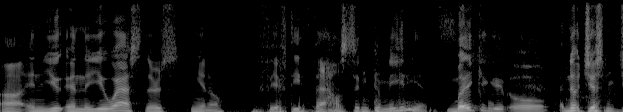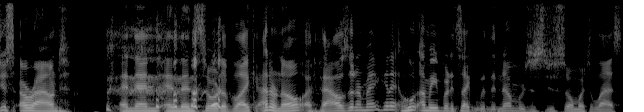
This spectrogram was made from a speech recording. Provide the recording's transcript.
Uh, in you in the U.S., there's you know 50,000 comedians. Making it all. No, just just around, and then and then sort of like I don't know, a thousand are making it. Who I mean, but it's like, but the numbers is just so much less,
